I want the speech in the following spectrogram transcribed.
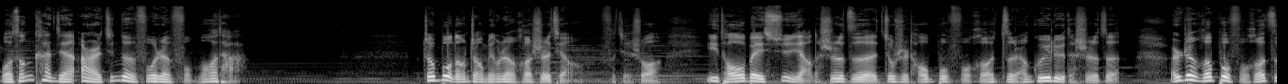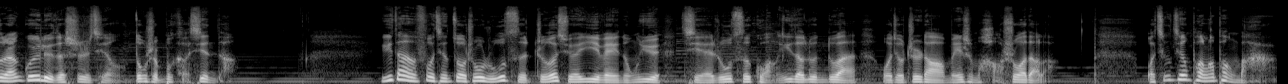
我曾看见阿尔金顿夫人抚摸它。这不能证明任何事情，父亲说。一头被驯养的狮子就是头不符合自然规律的狮子，而任何不符合自然规律的事情都是不可信的。一旦父亲做出如此哲学意味浓郁且如此广义的论断，我就知道没什么好说的了。我轻轻碰了碰马，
